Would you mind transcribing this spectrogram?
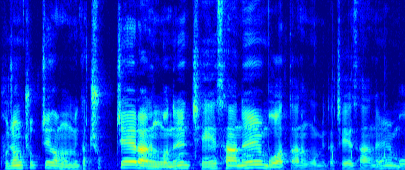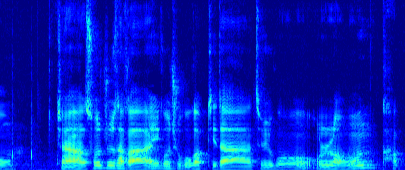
부정축제가 뭡니까? 축제라는 거는 재산을 모았다는 겁니다. 재산을 모음. 자, 소주사가 이거 주고 갑디다. 들고 올라온 각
